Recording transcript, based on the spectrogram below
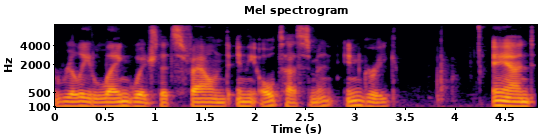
really language that's found in the Old Testament in Greek and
